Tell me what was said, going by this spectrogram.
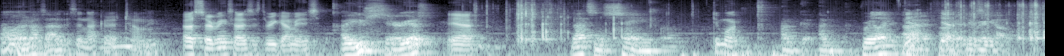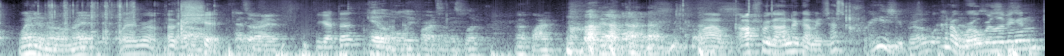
Oh, not bad. Is it not gonna tell me? Oh, serving size is three gummies. Are you serious? Yeah. That's insane. Do more. I'm good. I'm really. Yeah, Alright, yeah. alright, here we go. When in Rome, right? When in Rome. Oh shit. That's alright. You got that? Caleb only farts on these floor. That's fine. Wow. Ashwagandha gummies. That's crazy, bro. What kind of world we're living in?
